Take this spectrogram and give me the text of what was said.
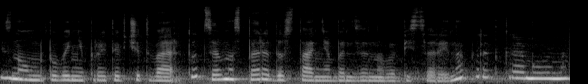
І знову ми повинні пройти в четверту. Це в нас передостання бензинова бісерина перед кремовими.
